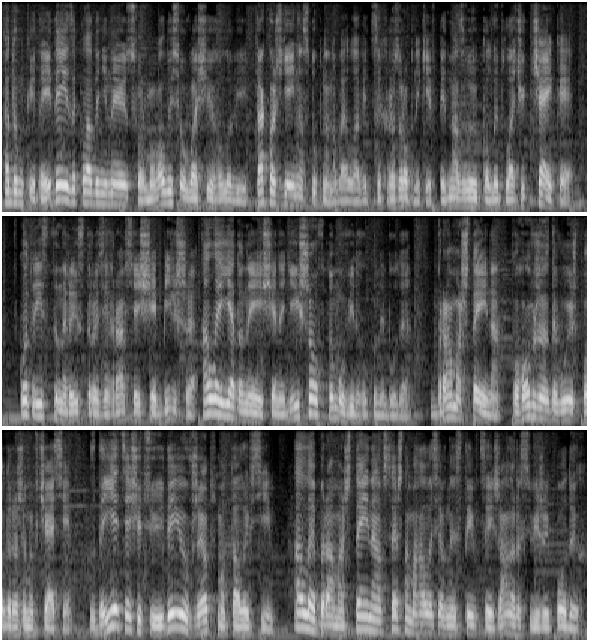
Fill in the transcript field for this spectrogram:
а думки та ідеї, закладені нею, сформувалися у вашій голові. Також є й наступна новела від цих розробників під назвою Коли плачуть чайки. В котрій сценарист розігрався ще більше, але я до неї ще не дійшов, тому відгуку не буде. Брама Штейна, кого вже здивуєш подорожами в часі. Здається, що цю ідею вже обсмоктали всі. Але Брама Штейна все ж намагалася внести в цей жанр свіжий подих.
